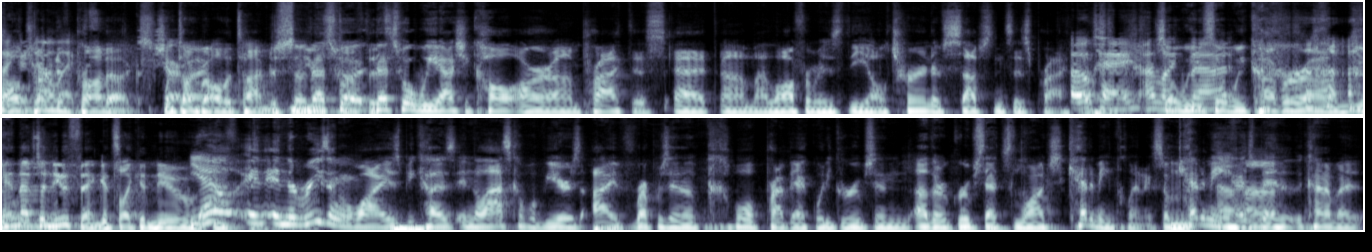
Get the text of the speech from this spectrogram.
alternative products. Sure. We talk right. about all the time. Just so that's what that's, that's, what we actually call our um, practice at um, my law firm is the alternative substances practice. Okay, I like so we that. so we cover um, and know, that's a new thing. It's like a new yeah. and, and, the reason why is because in the last couple of years I've represented a couple of private equity groups and other groups that's launched ketamine clinics. So mm. ketamine uh-huh. has been kind of a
